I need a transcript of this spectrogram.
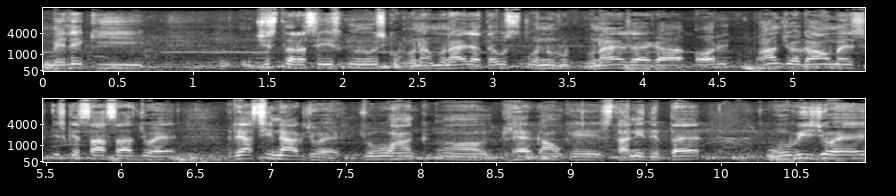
मेले की जिस तरह से इस, इसको मनाया जाता है उस अनुरूप बनाया जाएगा। और वहाँ जो है गाँव में इसके साथ साथ जो है रियासी नाग जो है जो वहाँ लहर गाँव के स्थानीय देवता है वो भी जो है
